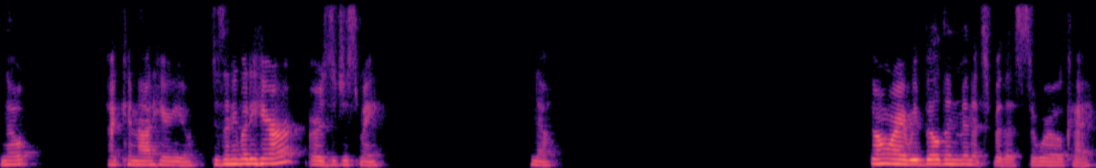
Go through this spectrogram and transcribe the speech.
Nope. I cannot hear you. Does anybody hear her or is it just me? No. Don't worry, we build in minutes for this, so we're okay.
